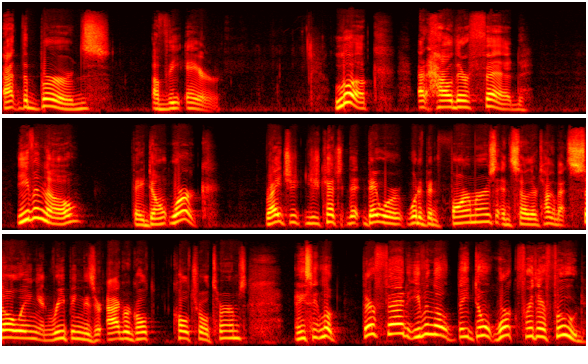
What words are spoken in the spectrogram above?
at the birds of the air. Look at how they're fed. Even though they don't work, right? You, you catch that they were would have been farmers, and so they're talking about sowing and reaping. These are agricultural terms, and he's saying, look, they're fed even though they don't work for their food,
